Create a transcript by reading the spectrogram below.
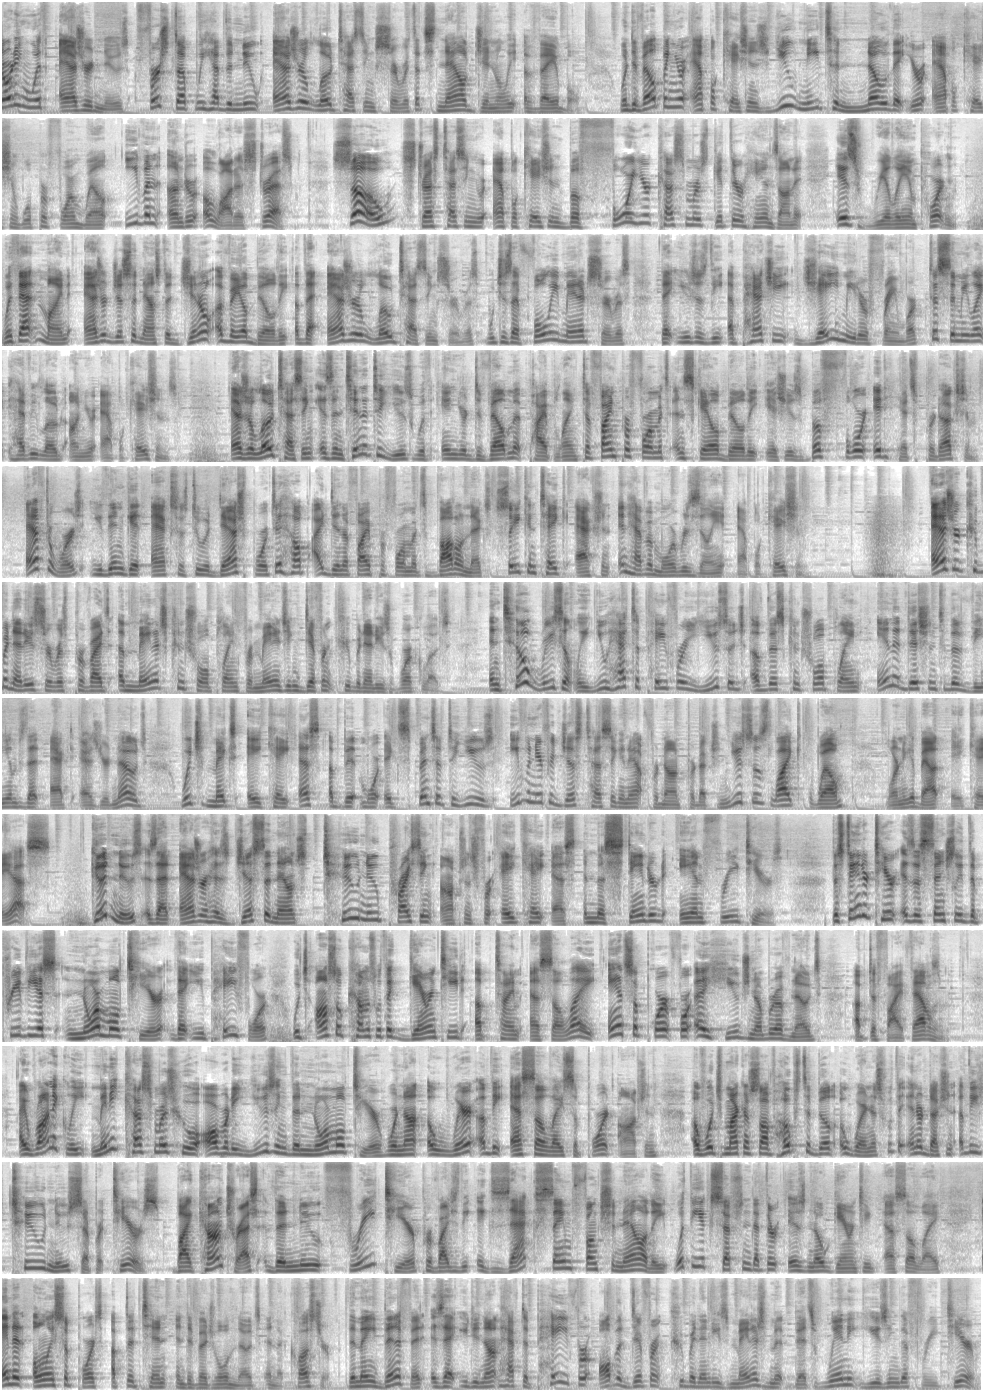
Starting with Azure news, first up we have the new Azure load testing service that's now generally available. When developing your applications, you need to know that your application will perform well even under a lot of stress. So, stress testing your application before your customers get their hands on it is really important. With that in mind, Azure just announced the general availability of the Azure Load Testing Service, which is a fully managed service that uses the Apache JMeter framework to simulate heavy load on your applications. Azure Load Testing is intended to use within your development pipeline to find performance and scalability issues before it hits production. Afterwards, you then get access to a dashboard to help identify performance bottlenecks so you can take action and have a more resilient application. Azure Kubernetes Service provides a managed control plane for managing different Kubernetes workloads. Until recently, you had to pay for usage of this control plane in addition to the VMs that act as your nodes, which makes AKS a bit more expensive to use even if you're just testing it out for non production uses like, well, learning about AKS. Good news is that Azure has just announced two new pricing options for AKS in the standard and free tiers. The standard tier is essentially the previous normal tier that you pay for, which also comes with a guaranteed uptime SLA and support for a huge number of nodes, up to 5,000. Ironically, many customers who are already using the normal tier were not aware of the SLA support option, of which Microsoft hopes to build awareness with the introduction of these two new separate tiers. By contrast, the new free tier provides the exact same functionality with the exception that there is no guaranteed SLA and it only supports up to 10 individual nodes in the cluster. The main benefit is that you do not have to pay for all the different Kubernetes management bits when using the free tier.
